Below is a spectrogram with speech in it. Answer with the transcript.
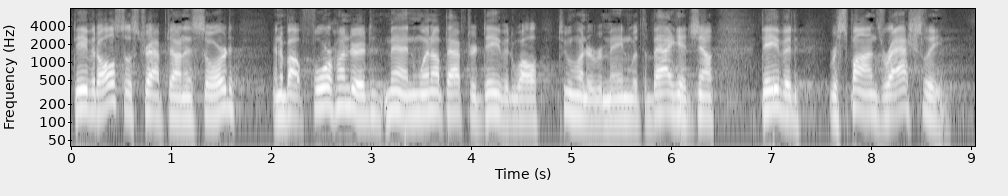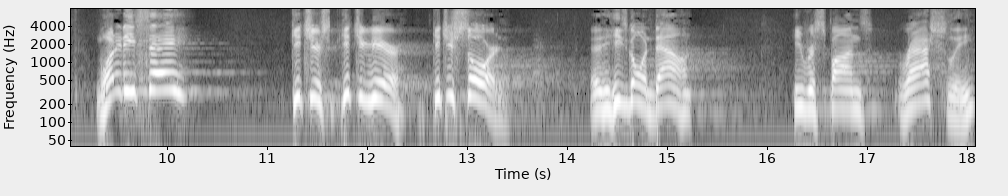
David also strapped on his sword. And about 400 men went up after David, while 200 remained with the baggage. Now, David responds rashly. What did he say? Get your, get your gear, get your sword. He's going down. He responds rashly.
